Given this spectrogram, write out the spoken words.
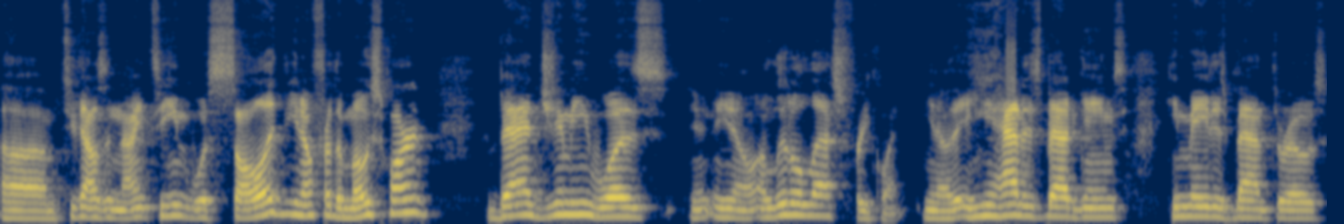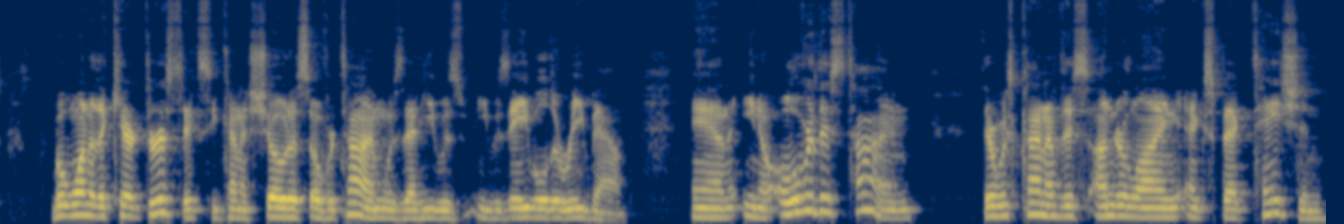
Um, 2019 was solid, you know, for the most part. Bad Jimmy was, you know, a little less frequent. You know, he had his bad games, he made his bad throws, but one of the characteristics he kind of showed us over time was that he was he was able to rebound. And you know, over this time, there was kind of this underlying expectation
